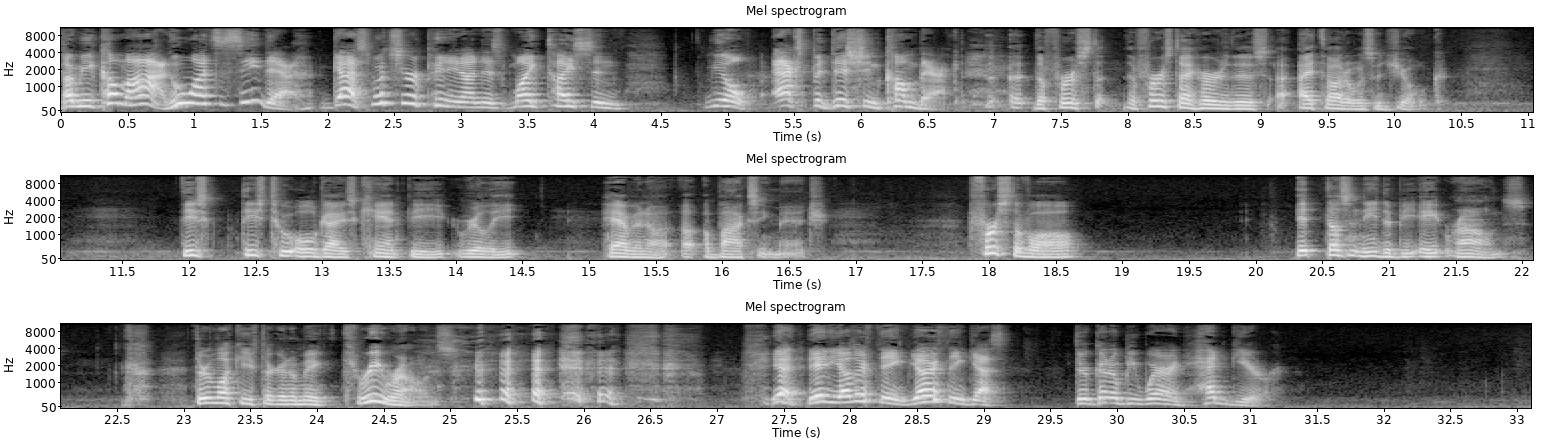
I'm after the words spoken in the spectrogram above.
I mean, come on. Who wants to see that? Guess, what's your opinion on this Mike Tyson, you know, expedition comeback? Uh, the first the first I heard of this, I, thought it was a joke. These these two old guys can't be really having a, a, a boxing match. First of all, it doesn't need to be eight rounds. They're lucky if they're going to make three rounds. Yeah, then the other thing, the other thing, guess, they're going to be wearing headgear.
